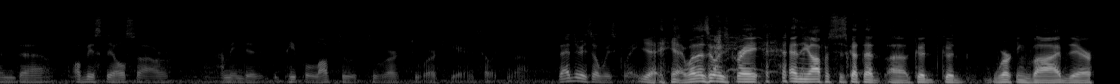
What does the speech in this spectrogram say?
and uh, obviously also our I mean, the, the people love to, to work to work here in Silicon Valley. Weather is always great. Yeah, yeah, weather's always great, and the office has got that uh, good, good working vibe there.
